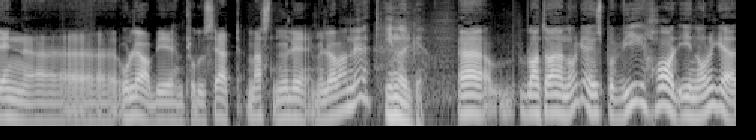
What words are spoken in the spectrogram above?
den eh, olja blir produsert mest mulig miljøvennlig. I Norge. Eh, blant annet Norge. Husk på, Vi har i Norge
